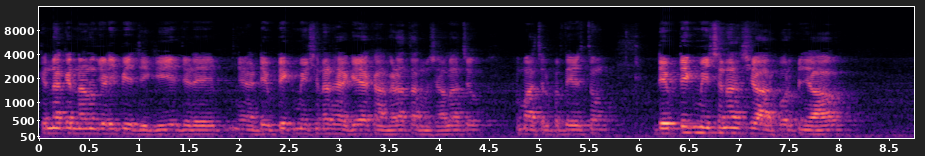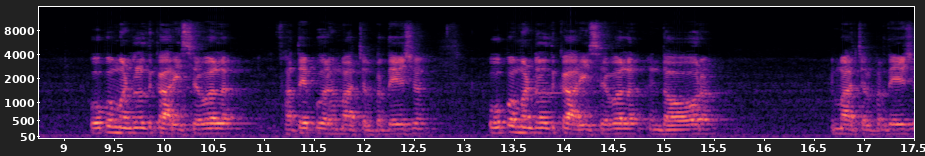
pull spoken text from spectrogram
ਕਿੰਨਾ ਕਿੰਨਾ ਨੂੰ ਜਿਹੜੀ ਭੇਜੀ ਗਈ ਹੈ, ਜਿਹੜੇ ਡਿਪਟੀ ਕਮਿਸ਼ਨਰ ਹੈਗੇ ਆ ਕਾਂਗੜਾ ਧਰਮਸ਼ਾਲਾ ਚ, ਹਿਮਾਚਲ ਪ੍ਰਦੇਸ਼ ਤੋਂ। Deputy commissioner Hoshiarpur, Punjab. ਉਪ ਮੰਡਲ ਅਧਿਕਾਰੀ ਸਿਵਲ, ਫਤਿਹਪੁਰ, ਹਿਮਾਚਲ ਪ੍ਰਦੇਸ਼। ਉਪ ਮੰਡਲ ਅਧਿਕਾਰੀ ਸਿਵਲ, ਇੰਦੌਰ, ਹਿਮਾਚਲ ਪ੍ਰਦੇਸ਼।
